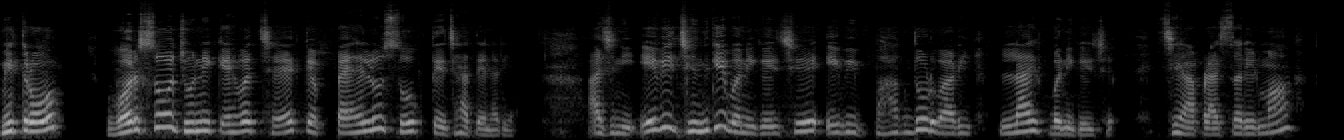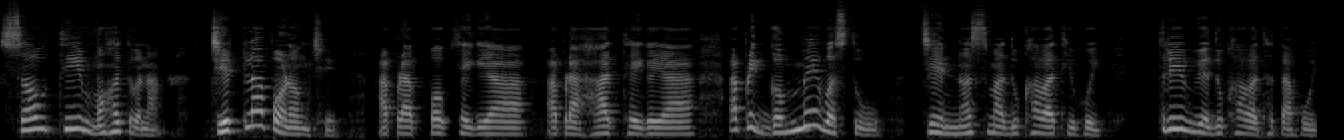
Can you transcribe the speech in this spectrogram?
મિત્રો, વર્ષો જૂની કહેવત છે કે પહેલું સુખ તે જાતે નર્યા. આજની એવી જિંદગી બની ગઈ છે, એવી ભાગદોડવાળી લાઈફ બની ગઈ છે, જે આપણા શરીરમાં સૌથી મહત્વના જેટલા પણ અંગ છે. આપણા પગ થઈ ગયા, આપણા હાથ થઈ ગયા, આપણી ગમે વસ્તુઓ જે નસમાં દુખાવાથી હોય તીવ્ર દુખાવા થતા હોય,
